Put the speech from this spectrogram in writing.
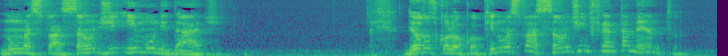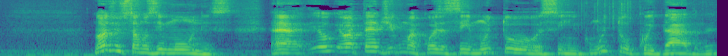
numa situação de imunidade. Deus nos colocou aqui numa situação de enfrentamento. Nós não estamos imunes. É, eu, eu até digo uma coisa assim, muito assim, com muito cuidado, né?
